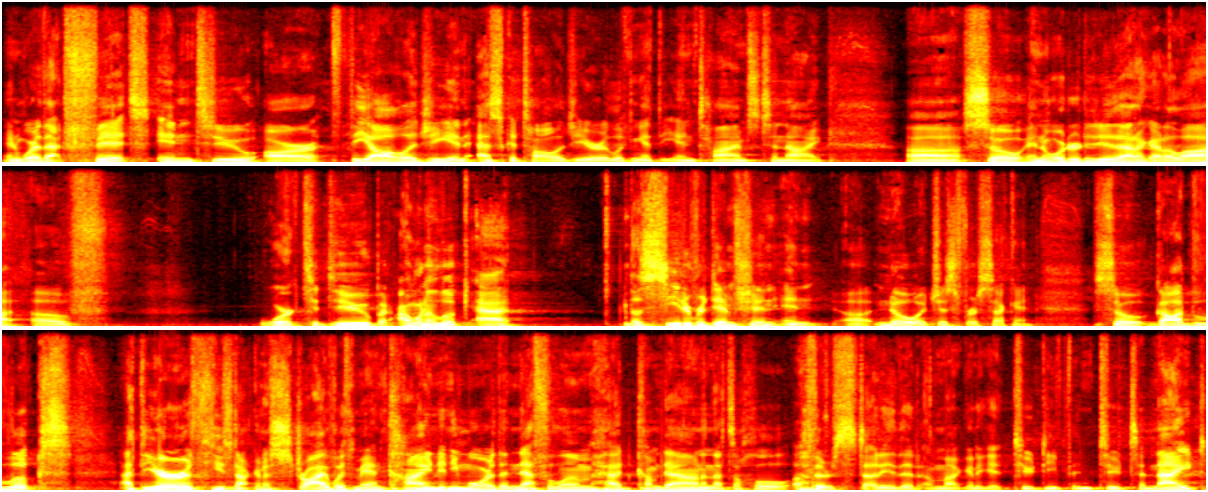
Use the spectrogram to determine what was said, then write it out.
and where that fits into our theology and eschatology, or looking at the end times tonight. Uh, so, in order to do that, I got a lot of work to do, but I want to look at the seed of redemption in uh, Noah just for a second. So, God looks at the earth. He's not going to strive with mankind anymore. The Nephilim had come down, and that's a whole other study that I'm not going to get too deep into tonight.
